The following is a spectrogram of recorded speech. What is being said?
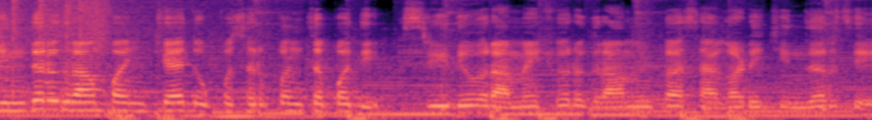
चिंदर ग्रामपंचायत उपसरपंचपदी श्रीदेव रामेश्वर ग्रामविकास आघाडी चिंदरचे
